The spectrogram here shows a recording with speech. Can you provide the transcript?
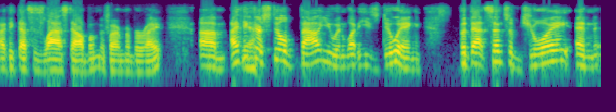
I think that's his last album, if I remember right. Um, I think Yeah. there's still value in what he's doing, but that sense of joy and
